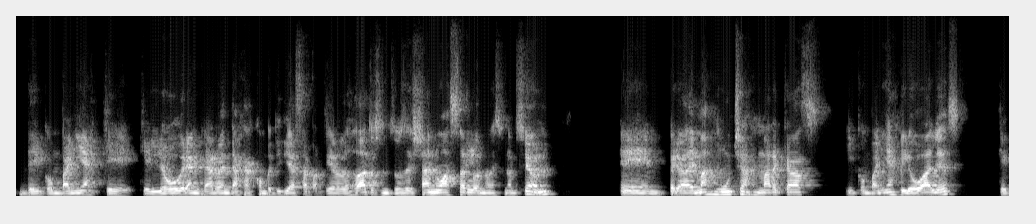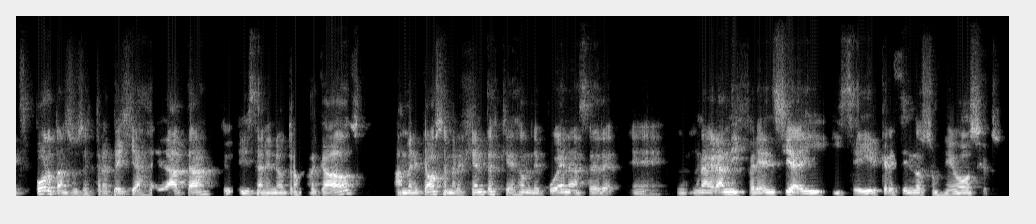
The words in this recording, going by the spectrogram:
de compañías que, logran crear ventajas competitivas a partir de los datos, entonces ya no hacerlo no es una opción. Pero además muchas marcas y compañías globales que exportan sus estrategias de data que utilizan en otros mercados a mercados emergentes, que es donde pueden hacer eh, una gran diferencia y, seguir creciendo sus negocios.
